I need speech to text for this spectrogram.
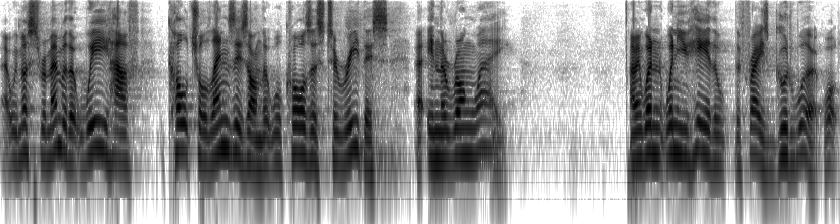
Uh, we must remember that we have cultural lenses on that will cause us to read this uh, in the wrong way. I mean, when, when you hear the, the phrase good work, what,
